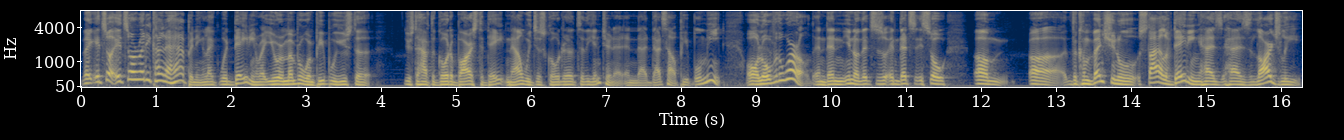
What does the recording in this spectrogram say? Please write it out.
like it's it's already kind of happening. Like with dating, right? You remember when people used to used to have to go to bars to date? Now we just go to, to the internet, and that, that's how people meet all over the world. And then you know that's and that's so. Um, uh, the conventional style of dating has has largely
